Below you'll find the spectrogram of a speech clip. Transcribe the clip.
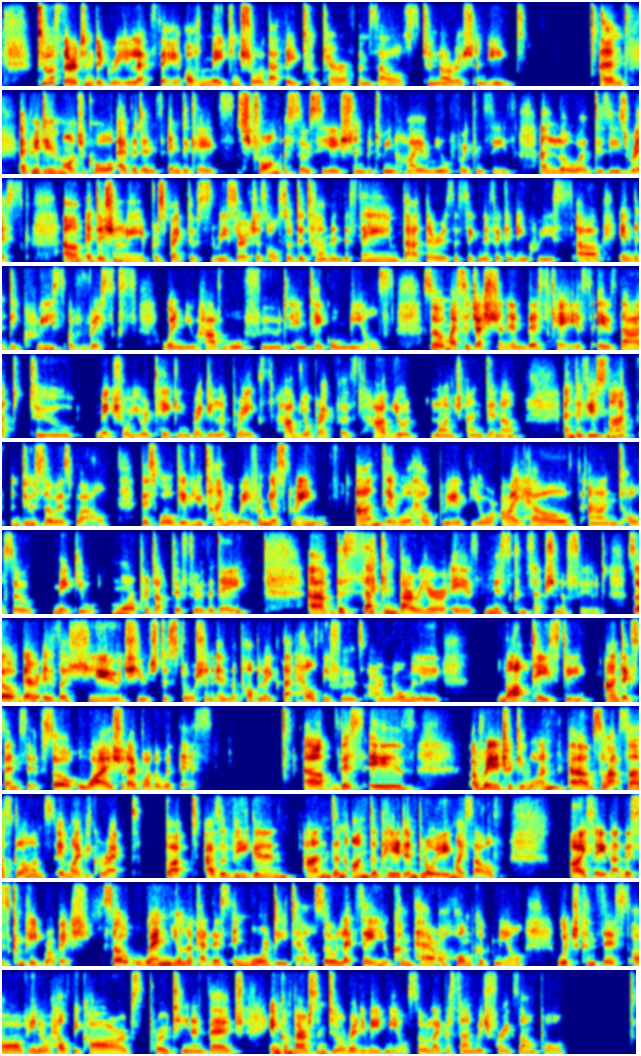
to a certain degree let's say of making sure that they took care of themselves to nourish and eat and epidemiological evidence indicates strong association between higher meal frequencies and lower disease risk. Um, additionally, prospective research has also determined the same that there is a significant increase uh, in the decrease of risks when you have more food intake or meals. So, my suggestion in this case is that to make sure you are taking regular breaks, have your breakfast, have your lunch and dinner. And if you snack, do so as well. This will give you time away from your screens and it will help with your eye health and also make you more productive through the day. Um, the second barrier is misconception of food. So there is a huge, huge distortion in the public that healthy foods are normally not tasty and expensive. So why should I bother with this? Um, this is a really tricky one. Um, so at first glance, it might be correct. But as a vegan and an underpaid employee myself, I say that this is complete rubbish. So when you look at this in more detail, so let's say you compare a home cooked meal, which consists of, you know, healthy carbs, protein and veg in comparison to a ready-made meal. So like a sandwich, for example,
